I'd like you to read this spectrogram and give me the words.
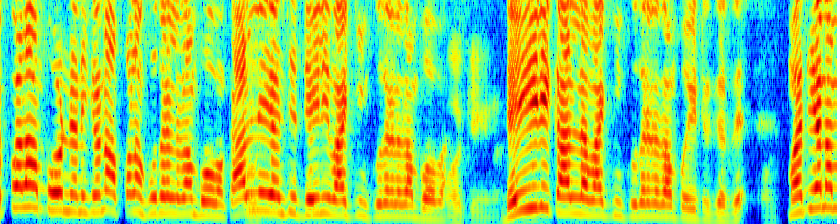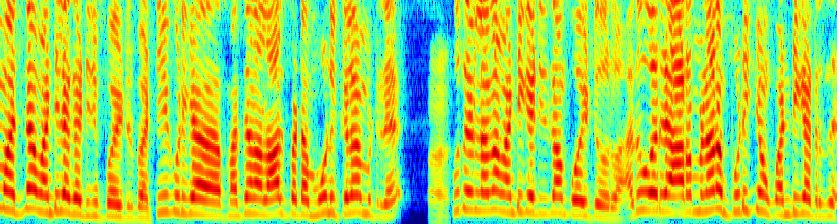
எப்பெல்லாம் போகணும்னு நினைக்கிறேனோ அப்பெல்லாம் குதிரையில தான் போவேன். காலையில எழுந்து டெய்லி வாக்கிங் குதிரையில தான் போவேன். டெய்லி காலைல வாக்கிங் குதிரையில தான் போயிட்டு போயிட்டு இருக்கிறது மத்தியானம் ஆச்சுன்னா வண்டியில கட்டிட்டு போயிட்டு இருப்பேன். டீ குடிக்க மத்தியானம் லால்பேட்டை மூணு கிலோமீட்டர். குதிரையில தான் வண்டி கட்டிட்டு தான் போயிட்டு வரும் அது ஒரு அரை மணி நேரம் பிடிக்கும் வண்டி கட்டுறது.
